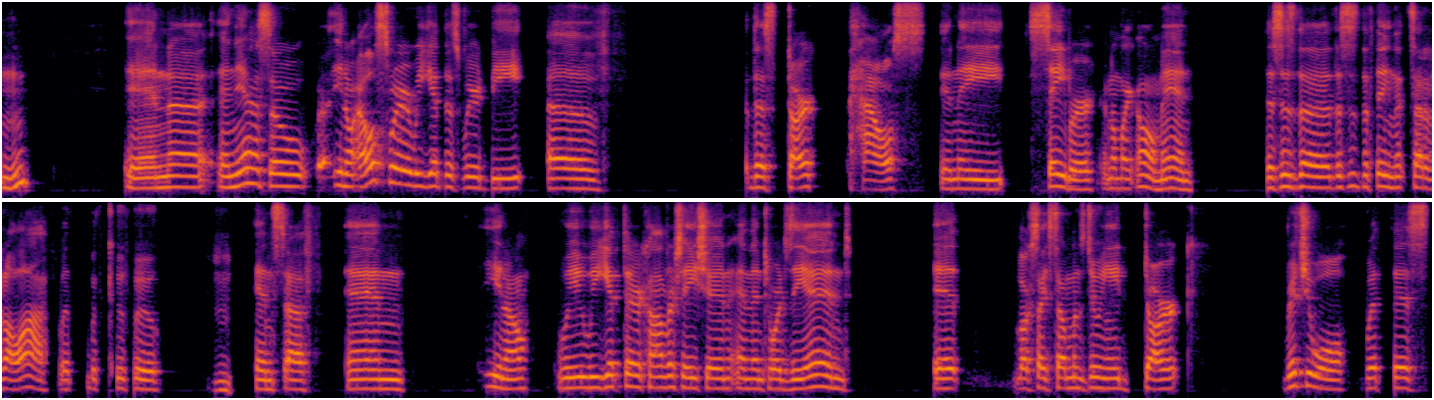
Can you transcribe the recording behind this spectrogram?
hmm And uh, and yeah, so you know, elsewhere we get this weird beat of this dark house in a saber, and I'm like, oh man, this is the this is the thing that set it all off with with Khufu Mm. and stuff. And you know, we we get their conversation, and then towards the end, it looks like someone's doing a dark ritual with this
